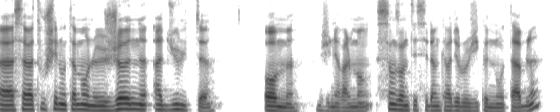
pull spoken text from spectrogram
Heu, ça va toucher notamment le jeune adulte, homme, généralement sans antécédents cardiologiques notables.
